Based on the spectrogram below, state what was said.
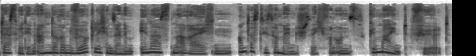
dass wir den anderen wirklich in seinem Innersten erreichen und dass dieser Mensch sich von uns gemeint fühlt.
